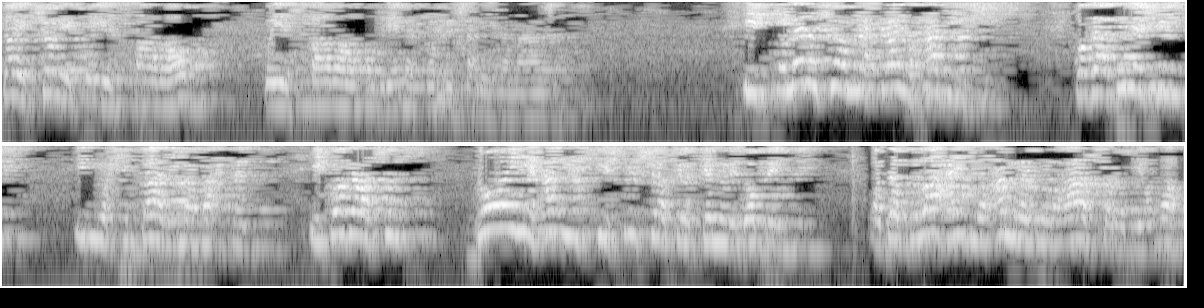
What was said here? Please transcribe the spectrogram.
to je čovjek koji je spavao, koji je spavao u vrijeme propisanih namaza. I spomenut ću vam na kraju hadis, koga bileži Ibn Hibban, Imam Ahmed, i koga su dojni hadijski slušalci ocjenili dobrim, od Abdullaha ibn Amra ibn Asa radijallahu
